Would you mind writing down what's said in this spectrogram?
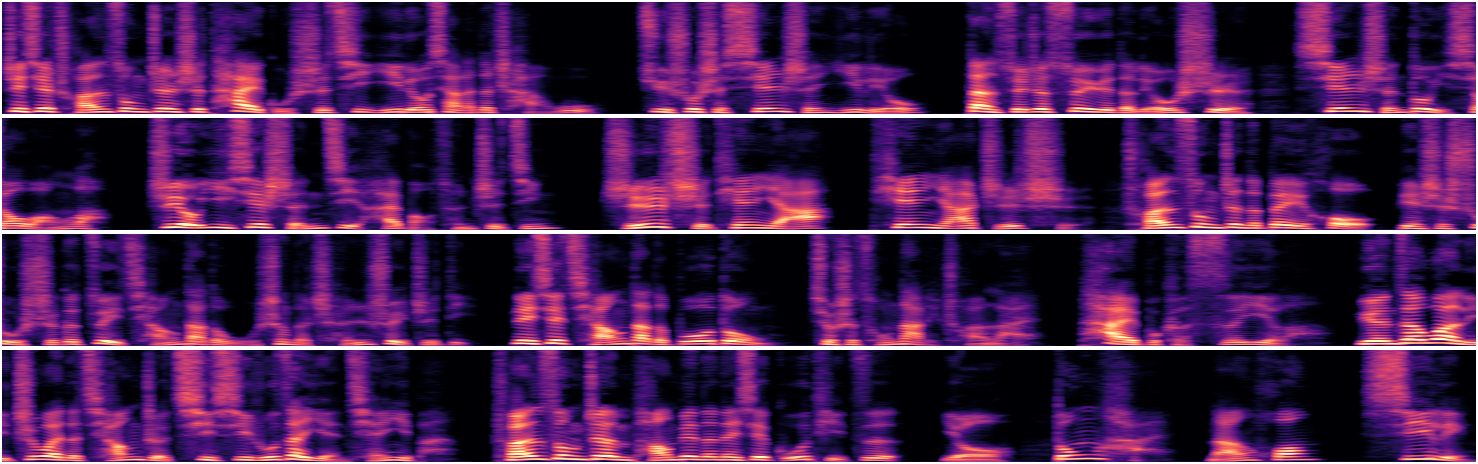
这些传送阵是太古时期遗留下来的产物，据说是仙神遗留。但随着岁月的流逝，仙神都已消亡了。只有一些神迹还保存至今。咫尺天涯，天涯咫尺，传送阵的背后便是数十个最强大的武圣的沉睡之地，那些强大的波动就是从那里传来，太不可思议了！远在万里之外的强者气息如在眼前一般。传送阵旁边的那些古体字有东海、南荒、西岭、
